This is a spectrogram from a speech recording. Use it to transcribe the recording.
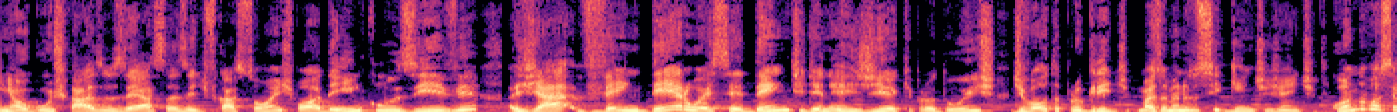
em alguns casos, essas edificações podem, inclusive, já vender o excedente de energia que produz de volta para o grid. Mais ou menos o seguinte, gente. Quando você.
